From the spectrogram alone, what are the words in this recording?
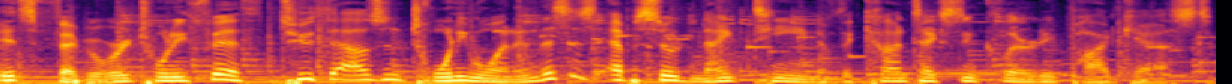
It's February 25th, 2021, and this is episode 19 of the Context and Clarity podcast.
